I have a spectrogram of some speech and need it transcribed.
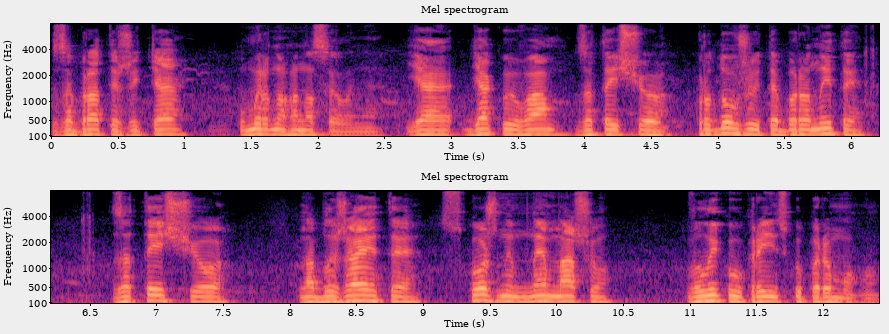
забрати життя у мирного населення. Я дякую вам за те, що продовжуєте боронити, за те, що наближаєте з кожним днем нашу велику українську перемогу.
